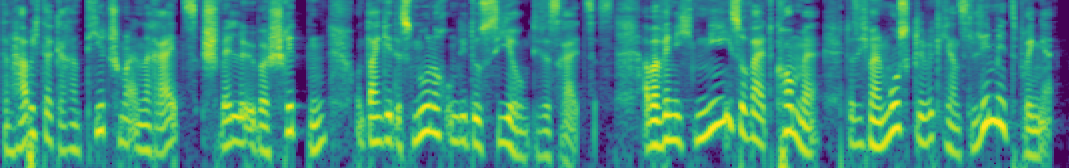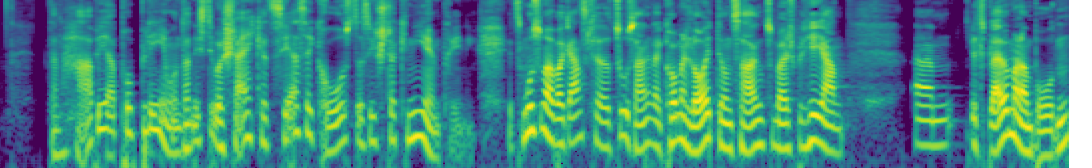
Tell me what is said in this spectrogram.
dann habe ich da garantiert schon mal eine Reizschwelle überschritten und dann geht es nur noch um die Dosierung dieses Reizes. Aber wenn ich nie so weit komme, dass ich meinen Muskel wirklich ans Limit bringe, dann habe ich ein Problem und dann ist die Wahrscheinlichkeit sehr, sehr groß, dass ich stagniere im Training. Jetzt muss man aber ganz klar dazu sagen, dann kommen Leute und sagen zum Beispiel, hey Jan, ähm, jetzt bleibe mal am Boden.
